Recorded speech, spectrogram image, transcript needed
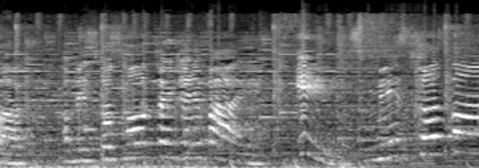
work of Miss Cosmo 2025 is Miss Cosmo!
